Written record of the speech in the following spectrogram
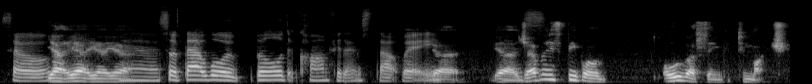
So yeah, yeah, yeah, yeah, yeah. So that will build confidence that way. yeah, yeah. Yes. Japanese people overthink too much.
